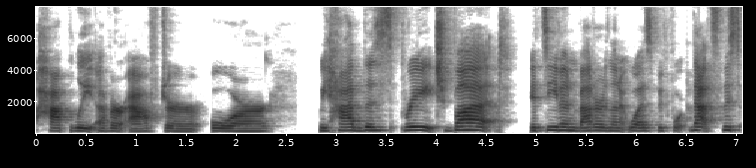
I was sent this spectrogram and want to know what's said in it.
happily ever after or we had this breach but it's even better than it was before that's this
